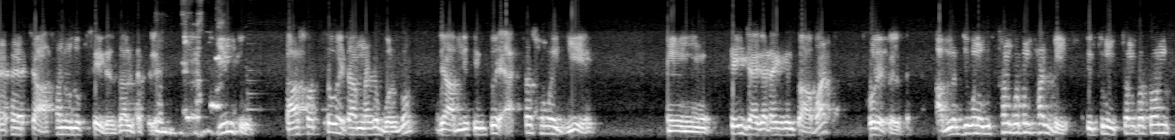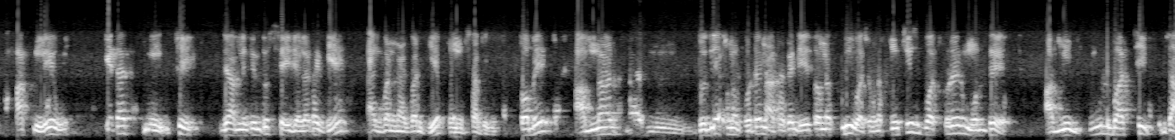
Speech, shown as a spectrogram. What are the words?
দেখা যাচ্ছে আশানুরূপ সেই রেজাল্টটা পেলেন। কিন্তু তা সত্ত্বেও এটা আপনাকে বলব যে আপনি কিন্তু একটা সময় গিয়ে সেই জায়গাটাকে কিন্তু আবার ধরে ফেলবেন। আপনার জীবনে উত্থান পতন থাকবেই কিন্তু উত্থান পতন থাকলেও এটা ঠিক যে আপনি কিন্তু সেই জায়গাটা গিয়ে একবার না একবার গিয়ে পৌঁছাবেন। তবে আপনার যদি এখনও ঘটে না থাকে যেহেতু আপনার কুড়ি বছর মানে পঁচিশ বছরের মধ্যে আপনি ভুল বা ঠিক যা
